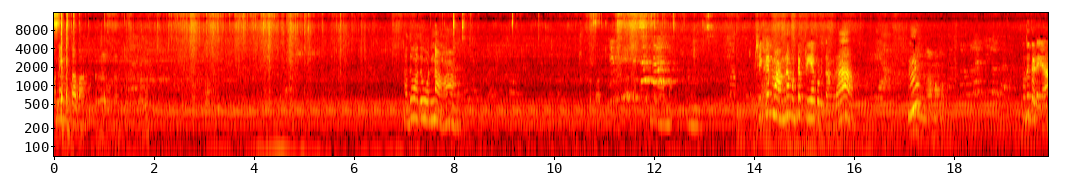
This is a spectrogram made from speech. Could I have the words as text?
ஒன்னே முக்காவா? அதுவும் அது ஒன்றா சிக்கன் வாங்கினா முட்டை ஃப்ரீயாக கொடுத்தாங்களா? ம்? புது கடையா?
